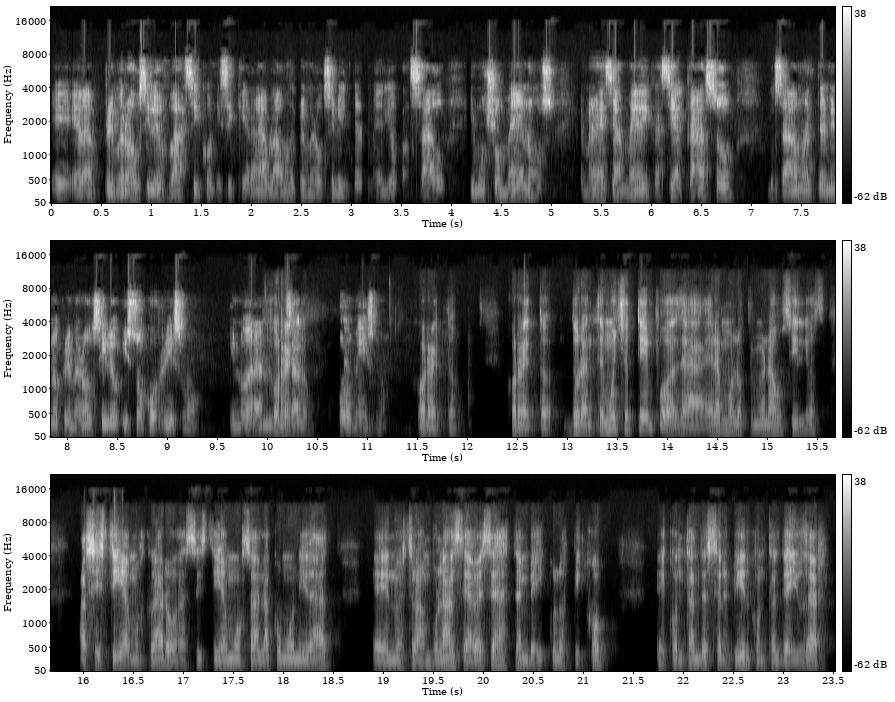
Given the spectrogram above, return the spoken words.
eh, eran primeros auxilios básicos, ni siquiera hablábamos de primer auxilio intermedio, avanzado y mucho menos emergencias médicas. Si acaso usábamos el término primer auxilio y socorrismo y no eran Correcto. por lo mismo. Correcto, correcto. Durante mucho tiempo, o sea, éramos los primeros auxilios, asistíamos, claro, asistíamos a la comunidad en nuestra ambulancia, a veces hasta en vehículos pick-up eh, con tal de servir, con tal de ayudar.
